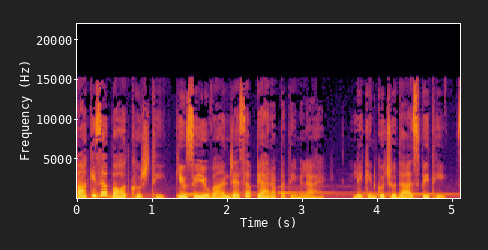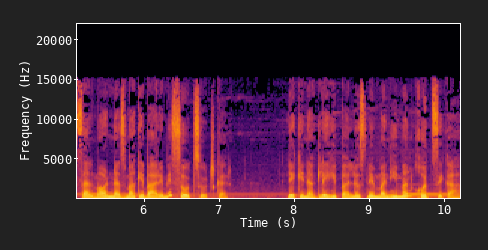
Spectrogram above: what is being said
पाकिजा बहुत खुश थी कि उसे युवान जैसा प्यारा पति मिला है, लेकिन कुछ उदास भी थी सलमा और नजमा के बारे में सोच सोच कर लेकिन अगले ही पल उसने मन ही मन खुद से कहा,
